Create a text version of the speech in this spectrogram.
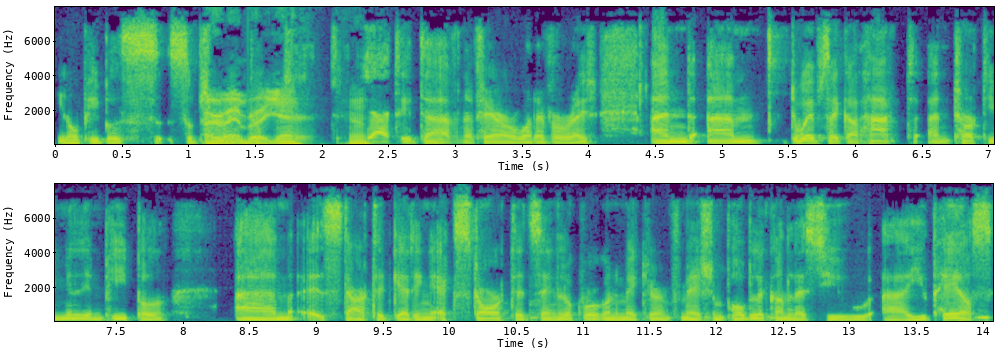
you know, people s- subscribe. I remember it, yeah. To, to, yeah. yeah to, to, have an affair or whatever, right? And um, the website got hacked, and 30 million people um, started getting extorted, saying, "Look, we're going to make your information public unless you uh, you pay us."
